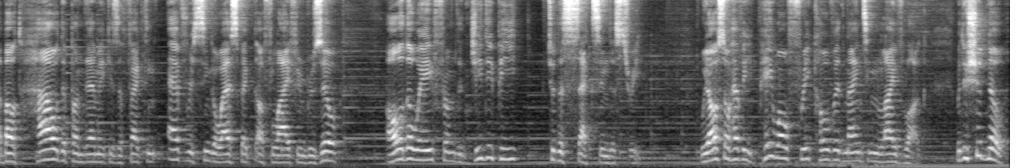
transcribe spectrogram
about how the pandemic is affecting every single aspect of life in Brazil, all the way from the GDP to the sex industry. We also have a paywall free COVID 19 live blog. But you should know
